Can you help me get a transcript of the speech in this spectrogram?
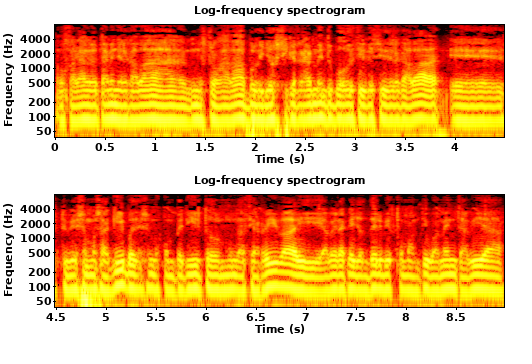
Ojalá también el Gabá, nuestro Gabá, porque yo sí que realmente puedo decir que soy del Gabá, eh, estuviésemos aquí, pudiésemos competir todo el mundo hacia arriba y a ver aquellos derbis como antiguamente había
